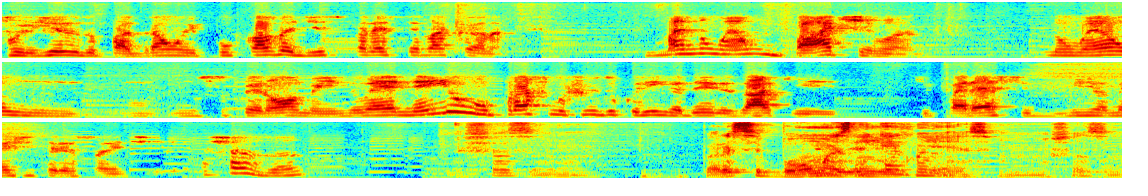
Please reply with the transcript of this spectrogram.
fugiram do padrão e por causa disso parece ser bacana. Mas não é um Batman, não é um, um, um super-homem, não é nem o próximo filme do Coringa deles lá, que, que parece minimamente interessante. É Shazam. É Shazam, mano. Parece bom, mas é ninguém Shazam. conhece, mano. É Shazam.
